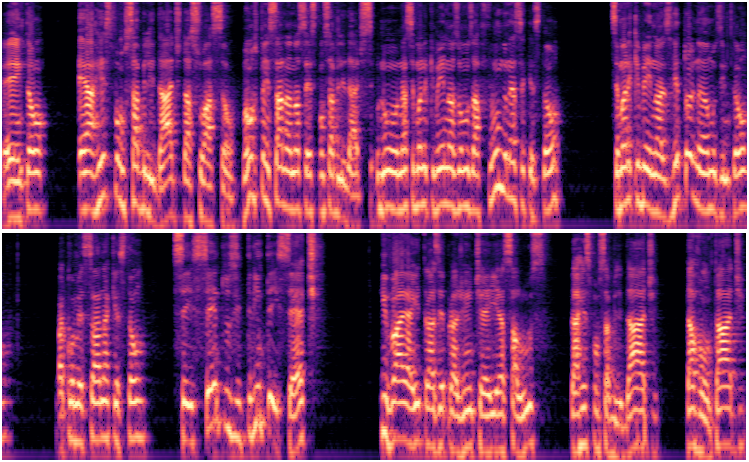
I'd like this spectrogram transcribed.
É, então, é a responsabilidade da sua ação. Vamos pensar na nossa responsabilidade. No, na semana que vem nós vamos a fundo nessa questão. Semana que vem nós retornamos, então, para começar na questão 637, que vai aí trazer para a gente aí essa luz da responsabilidade, da vontade,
